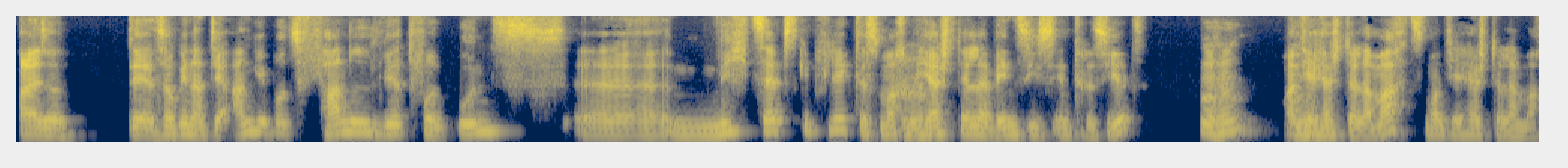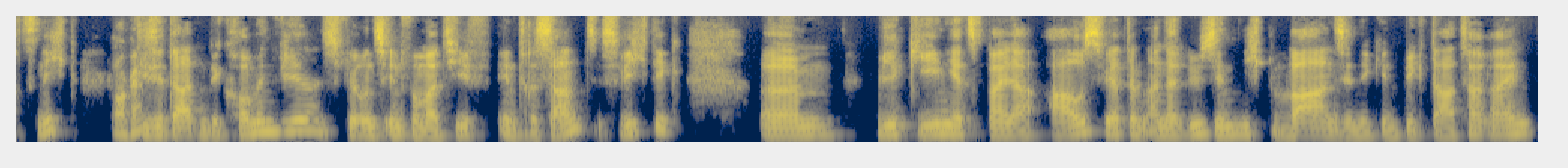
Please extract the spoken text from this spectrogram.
Also der sogenannte Angebotsfunnel wird von uns äh, nicht selbst gepflegt. Das machen mhm. Hersteller, wenn sie es interessiert. Mhm. Manche mhm. Hersteller macht's, manche Hersteller macht's nicht. Okay. Diese Daten bekommen wir, ist für uns informativ interessant, ist wichtig. Ähm, wir gehen jetzt bei der Auswertung, Analyse nicht wahnsinnig in Big Data rein,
